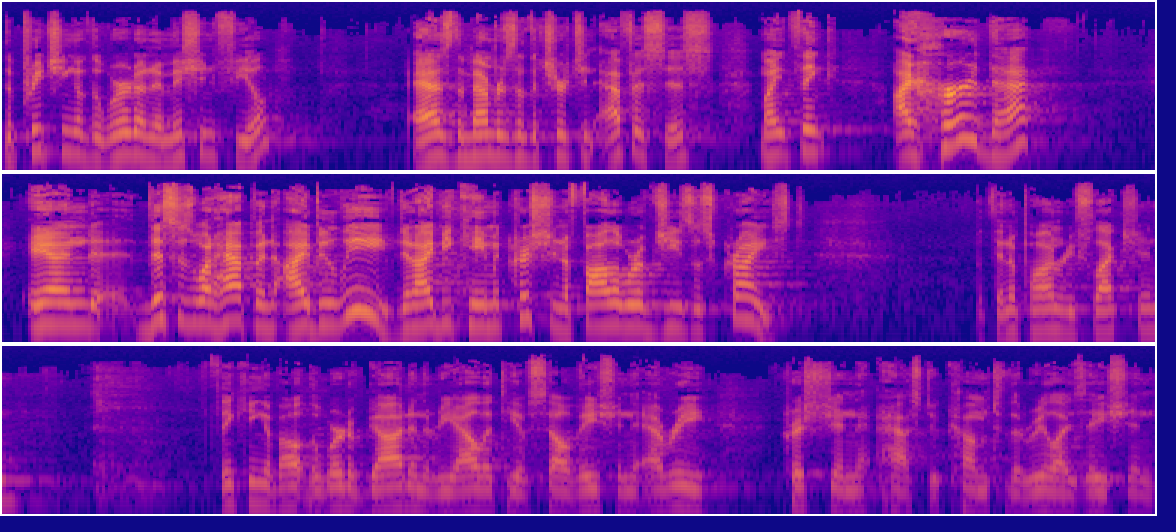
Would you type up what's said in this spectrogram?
the preaching of the word on a mission field, as the members of the church in Ephesus, might think, I heard that, and this is what happened. I believed, and I became a Christian, a follower of Jesus Christ. But then, upon reflection, thinking about the Word of God and the reality of salvation, every Christian has to come to the realization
